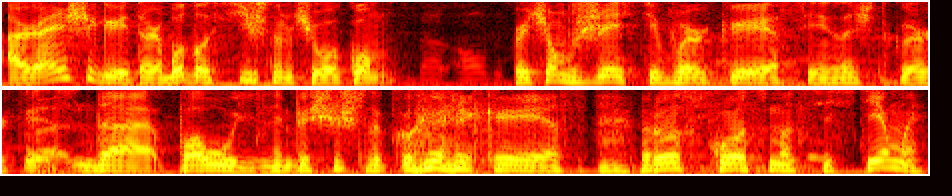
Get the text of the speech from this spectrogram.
А раньше, говорит, работал сишным чуваком. Причем в жести в РКС. Я не знаю, что такое РКС. Да, Пауль, напиши, что такое РКС. Роскосмос системы.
